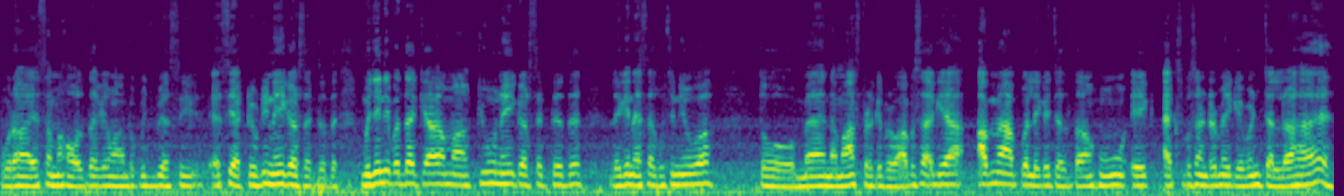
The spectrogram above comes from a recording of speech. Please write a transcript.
पूरा ऐसा माहौल था कि वहाँ पे कुछ भी ऐसी ऐसी एक्टिविटी नहीं कर सकते थे। मुझे नहीं पता क्या क्यों नहीं कर सकते थे, लेकिन ऐसा कुछ नहीं हुआ। तो मैं नमाज़ पढ़ के फिर वापस आ गया। अब मैं आपको लेके चलता हूँ। एक एक्सपो सेंटर में एक इवेंट चल रहा है।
